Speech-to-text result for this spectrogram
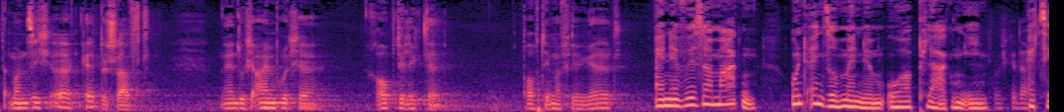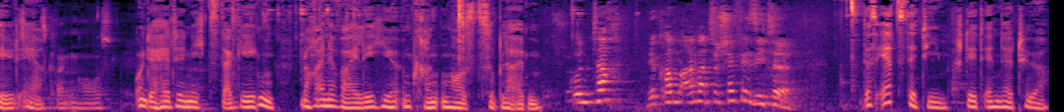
dass man sich äh, Geld beschafft. Ne? Durch Einbrüche, Raubdelikte. Braucht immer viel Geld. Ein nervöser Magen und ein Summen im Ohr plagen ihn, gedacht, erzählt er. Und er hätte nichts dagegen, noch eine Weile hier im Krankenhaus zu bleiben. Guten Tag, wir kommen einmal zur Chefvisite. Das Ärzteteam steht in der Tür.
